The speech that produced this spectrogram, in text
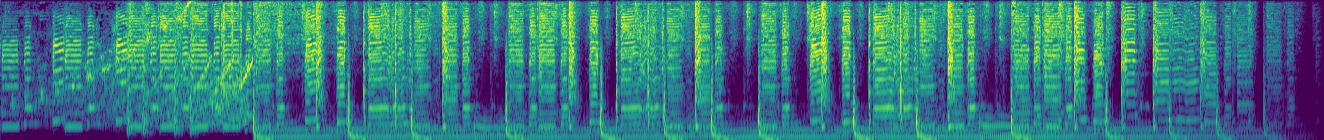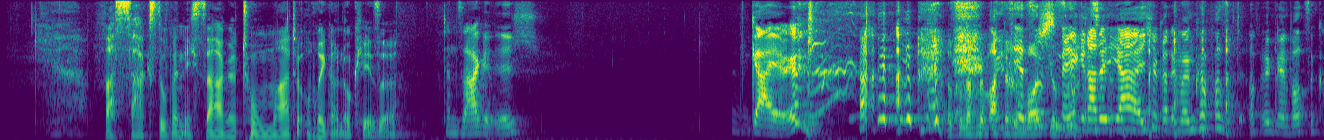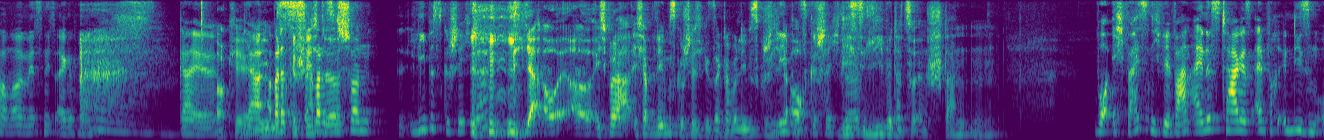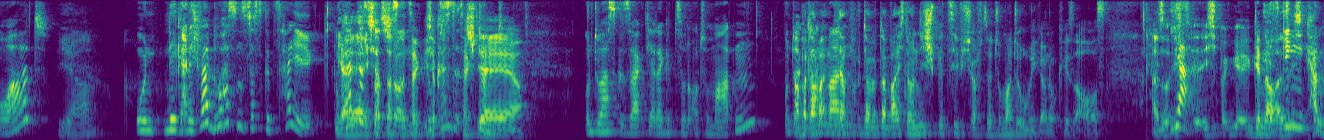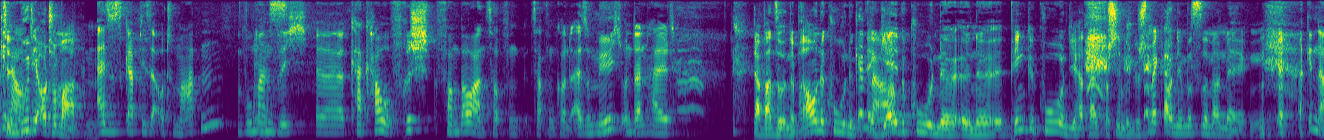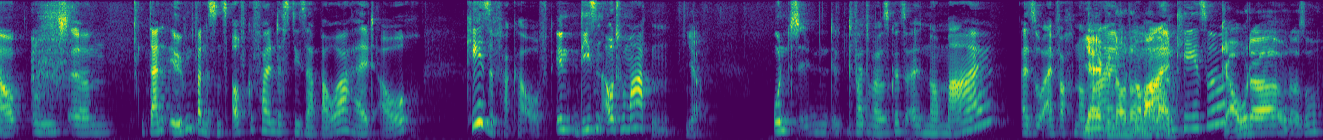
Was sagst du, wenn ich sage Tomate, Oregano, Käse? Dann sage ich. Geil. Du nach einem anderen Wort so schnell gerade, ja, ich habe gerade in meinem Kopf versucht, auf irgendein Wort zu kommen, aber mir ist nichts eingefallen. Geil. Okay, ja, aber das, ist, aber das ist schon Liebesgeschichte. Ja, oh, oh, ich, ich habe Lebensgeschichte gesagt, aber Liebesgeschichte, Liebesgeschichte. auch. Wie ist die Liebe dazu entstanden? Boah, ich weiß nicht, wir waren eines Tages einfach in diesem Ort Ja. und, nee, gar nicht wahr, du hast uns das gezeigt. Du ja, ja, ich habe das schon. gezeigt. Ich Du habe das gezeigt. Ja, ja, ja. Und du hast gesagt, ja, da gibt es so einen Automaten. Aber da, da, man, da, da war ich noch nicht spezifisch auf den Tomate-Oregano-Käse aus. Also Ja. ich, ich, genau, Es also ging- ich kannte genau. nur die Automaten. Also es gab diese Automaten, wo man Yes. sich äh, Kakao frisch vom Bauern zapfen, zapfen konnte. Also Milch und dann halt. Da war so eine braune Kuh, eine Genau. äh, gelbe Kuh, eine, eine pinke Kuh und die hatten halt verschiedene Geschmäcker und die musste man melken. genau. Und ähm, dann irgendwann ist uns aufgefallen, dass dieser Bauer halt auch Käse verkauft. In diesen Automaten. Ja. Und äh, warte mal, was ganz äh, normal? Also einfach Ja, normalen, ja, genau, normaler normalen Käse. Gouda oder so.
